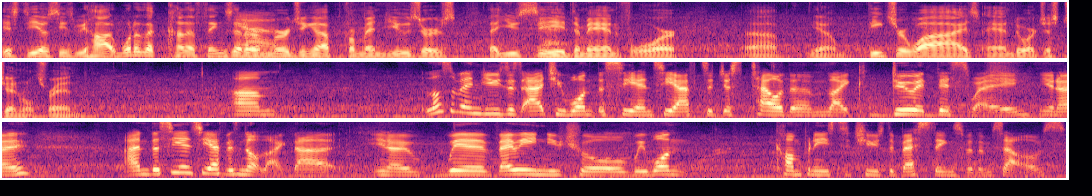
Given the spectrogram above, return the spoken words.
Istio seems to be hot. What are the kind of things that are emerging up from end users that you see demand for, uh, you know, feature-wise and or just general trend? Um, lots of end users actually want the CNCF to just tell them, like, do it this way, you know? And the CNCF is not like that. You know, we're very neutral. We want companies to choose the best things for themselves.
